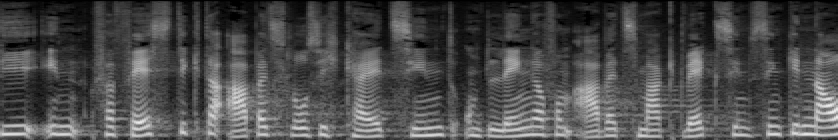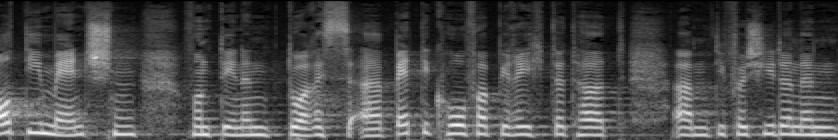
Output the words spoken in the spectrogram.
die in verfestigter Arbeitslosigkeit sind und länger vom Arbeitsmarkt weg sind, sind genau die Menschen, von denen Doris äh, Bettighofer berichtet hat, ähm, die verschiedenen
